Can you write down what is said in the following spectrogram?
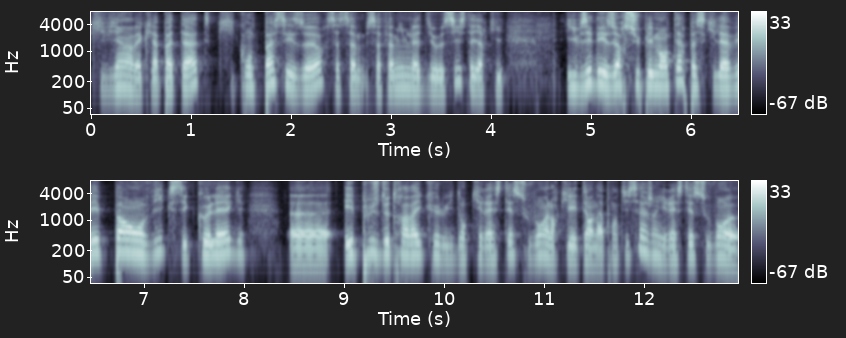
qui vient avec la patate, qui compte pas ses heures, sa, sa famille me l'a dit aussi, c'est-à-dire qu'il il faisait des heures supplémentaires parce qu'il avait pas envie que ses collègues euh, aient plus de travail que lui. Donc il restait souvent, alors qu'il était en apprentissage, hein, il restait souvent euh,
